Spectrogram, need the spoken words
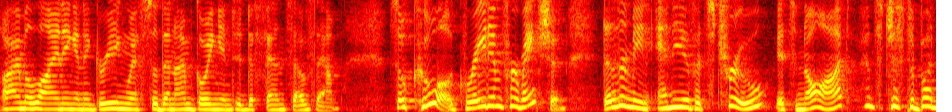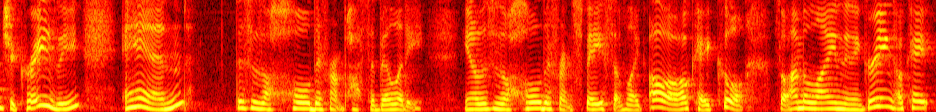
I'm aligning and agreeing with, so then I'm going into defense of them. So cool, great information. Doesn't mean any of it's true. It's not. It's just a bunch of crazy. And this is a whole different possibility. You know, this is a whole different space of like, oh, okay, cool. So I'm aligning and agreeing. Okay,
